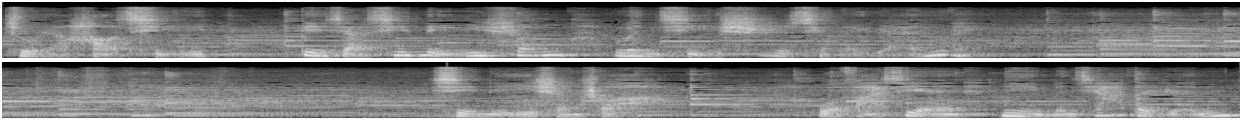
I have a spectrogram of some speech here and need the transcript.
主人好奇，便向心理医生问起事情的原委。心理医生说：“我发现你们家的人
